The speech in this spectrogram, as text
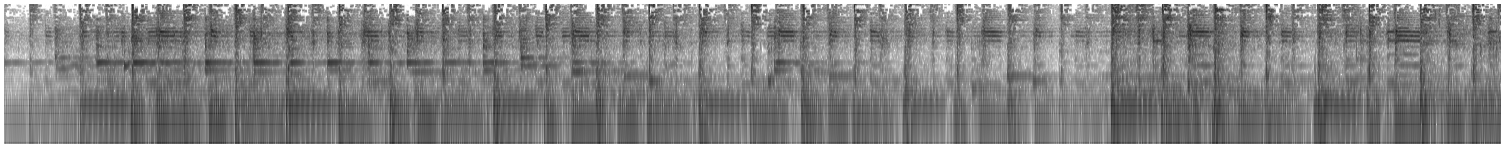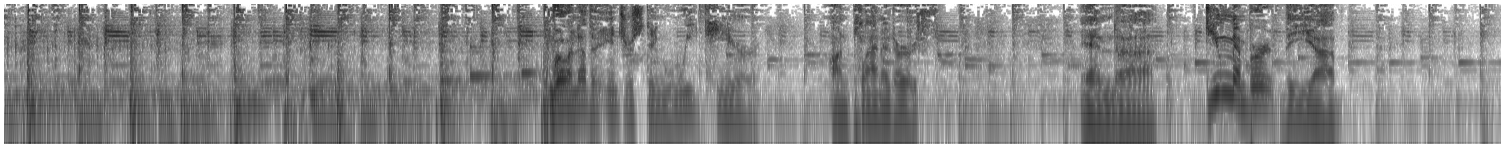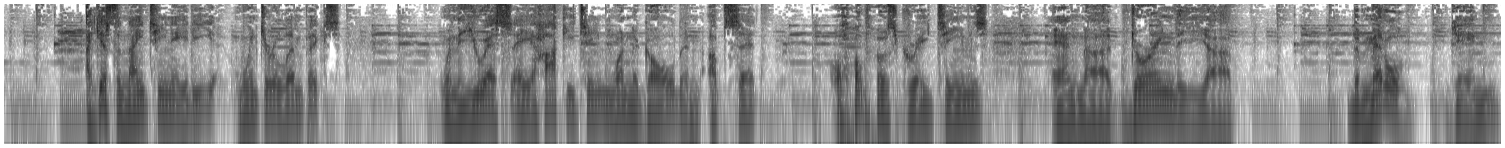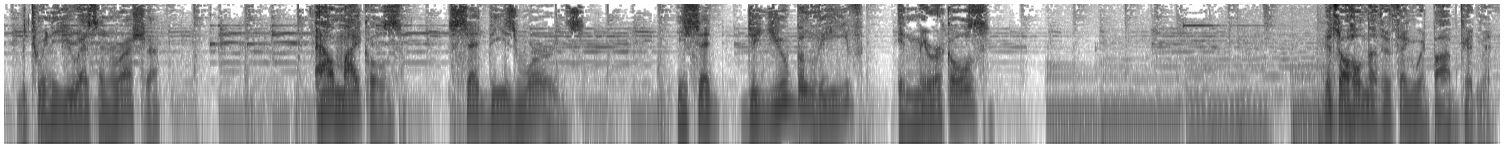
Well, another interesting week here on planet Earth. And uh, do you remember the, uh, I guess the 1980 Winter Olympics when the USA hockey team won the gold and upset all those great teams? And uh, during the uh, the medal game between the U.S. and Russia, Al Michaels said these words. He said, Do you believe in miracles? It's a whole nother thing with Bob Goodman.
